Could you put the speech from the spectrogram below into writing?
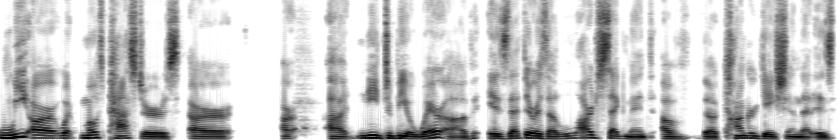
we are, what most pastors are are uh, need to be aware of is that there is a large segment of the congregation that is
